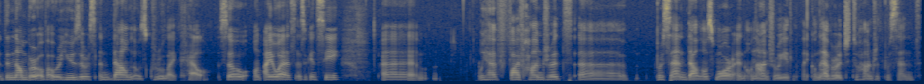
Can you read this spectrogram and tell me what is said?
The number of our users and downloads grew like hell. So on ios as you can see um, we have 500 uh, percent downloads more and on android like on average 200 percent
